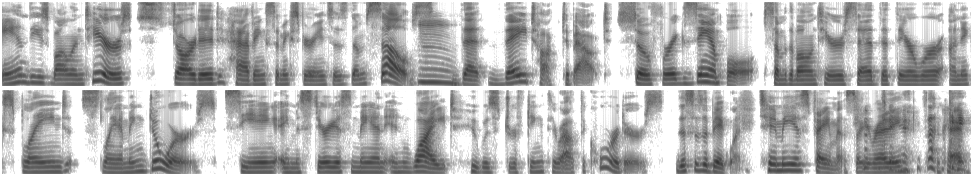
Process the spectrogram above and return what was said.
and these volunteers started having some experiences themselves Mm. that they talked about. So, for example, some of the volunteers said that there were unexplained slamming doors, seeing a mysterious man in white who was drifting throughout the corridors. This is a big one. Timmy is famous. Are you ready? okay.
